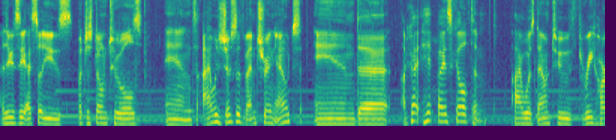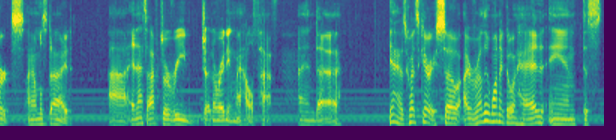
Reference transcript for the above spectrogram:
As you can see, I still use a bunch of stone tools, and I was just adventuring out, and uh, I got hit by a skeleton. I was down to three hearts. I almost died, uh, and that's after regenerating my health half. And uh, yeah, it was quite scary. So I really want to go ahead and just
